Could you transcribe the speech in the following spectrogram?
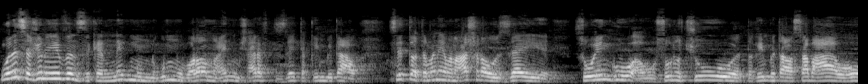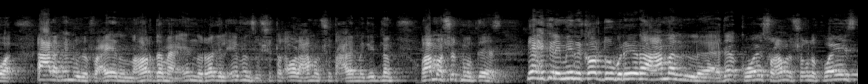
ولسه جوني إيفنز كان نجم من نجوم المباراة مع إني مش عارف إزاي التقييم بتاعه. 6 و8 من 10 وازاي سويونجو أو سويونتشو التقييم بتاعه 7 وهو اعلى منه دفاعيا النهارده مع ان الراجل ايفنز الشوط الأول عمل شوط عالمي جدا وعمل شوط ممتاز. ناحية اليمين ريكاردو بريرا عمل أداء كويس وعمل شغل كويس.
